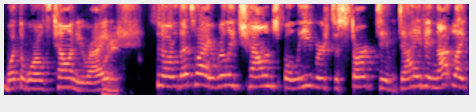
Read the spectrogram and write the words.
what the world's telling you, right? right. So that's why I really challenge believers to start to dive in, not like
